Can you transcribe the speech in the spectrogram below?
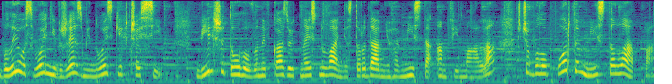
були освоєні вже з мінойських часів. Більше того, вони вказують на існування стародавнього міста Амфімала, що було портом міста Лаппа,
